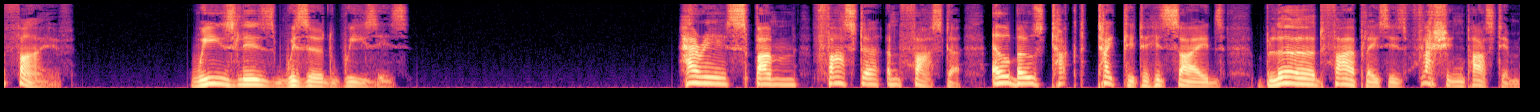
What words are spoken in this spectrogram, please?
5 Weasley's Wizard Wheezes Harry spun faster and faster, elbows tucked tightly to his sides, blurred fireplaces flashing past him,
